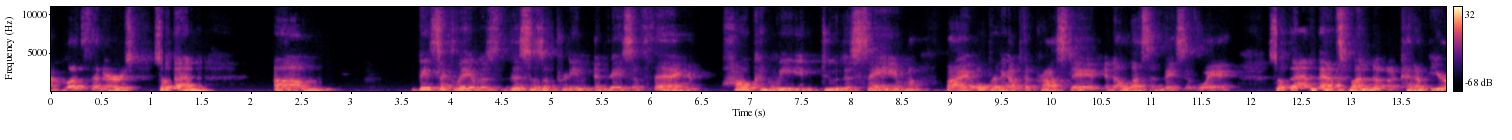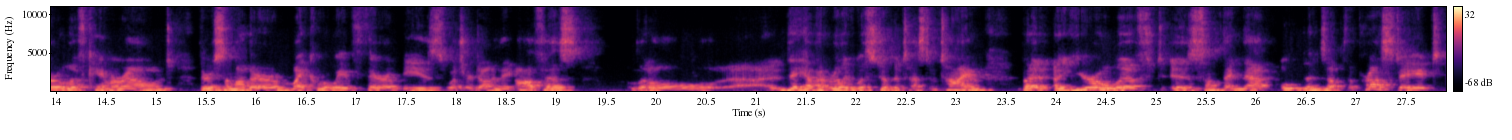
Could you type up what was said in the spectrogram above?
are on blood thinners. So then um, basically it was this is a pretty invasive thing. How can we do the same by opening up the prostate in a less invasive way? So then that's when kind of UroLift came around. There's some other microwave therapies which are done in the office. Little, uh, they haven't really withstood the test of time. But a UroLift is something that opens up the prostate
